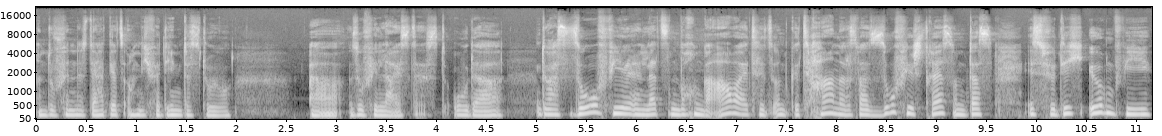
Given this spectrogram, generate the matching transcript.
und du findest, der hat jetzt auch nicht verdient, dass du äh, so viel leistest. Oder du hast so viel in den letzten Wochen gearbeitet und getan und das war so viel Stress und das ist für dich irgendwie,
